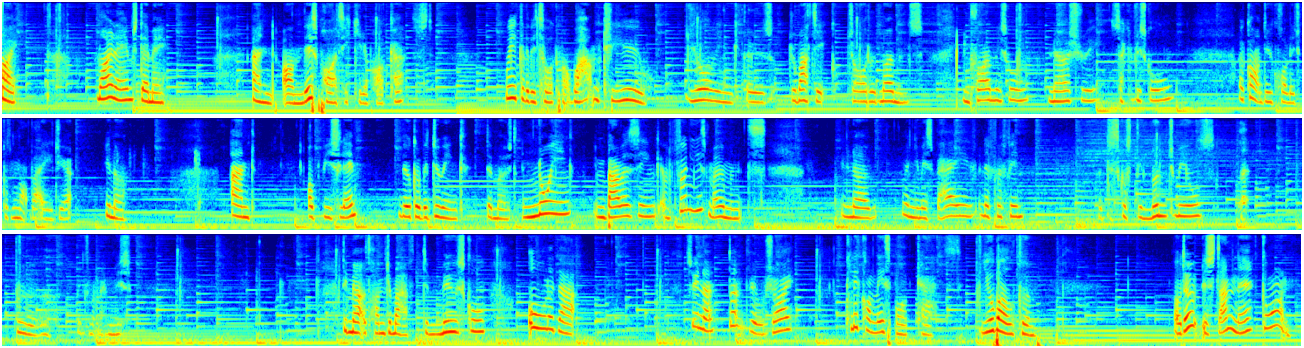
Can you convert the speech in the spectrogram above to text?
Hi, my name's Demi, and on this particular podcast, we're going to be talking about what happened to you during those dramatic childhood moments in primary school, nursery, secondary school. I can't do college because I'm not that age yet, you know. And obviously, we're going to be doing the most annoying, embarrassing, and funniest moments. You know, when you misbehave and everything the disgusting lunch meals ugh, my memories. The amount of times you might have to move school, all of that. So you know, don't feel shy. Click on this podcast. You're welcome. Oh, don't just stand there. Go on.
